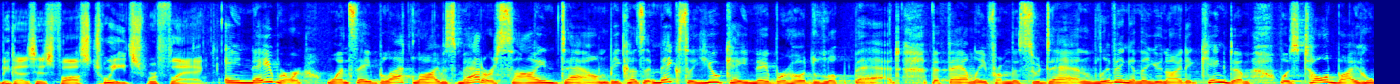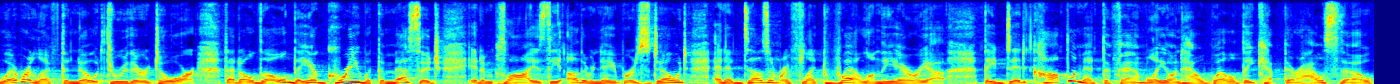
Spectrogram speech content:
because his false tweets were flagged. A neighbor wants a Black Lives Matter sign down because it makes a UK neighborhood look bad. The family from the Sudan living in the United Kingdom was told by whoever left the note through their door that although they agree with the message, it implies the other neighbors don't and it doesn't reflect well on the area. They did compliment the family on how well they kept their house, though.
